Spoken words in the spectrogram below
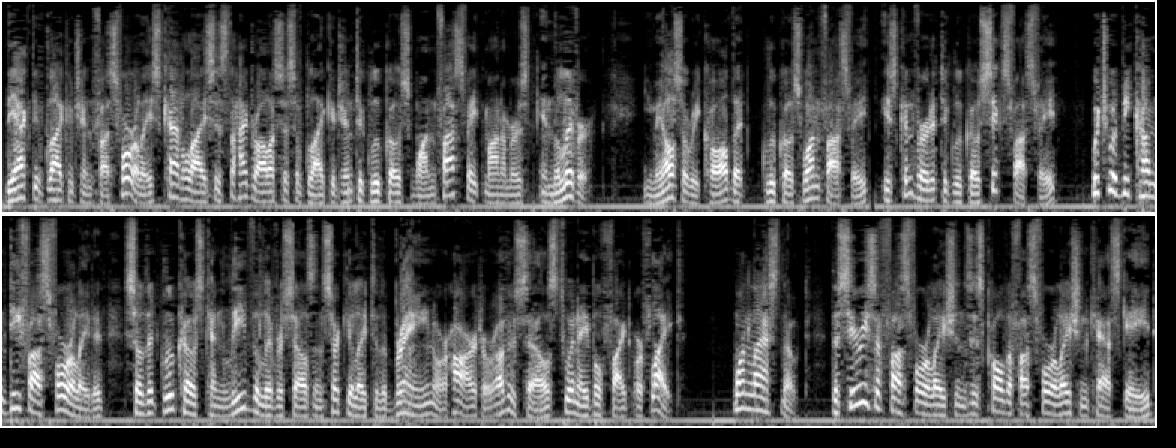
The active glycogen phosphorylase catalyzes the hydrolysis of glycogen to glucose 1-phosphate monomers in the liver. You may also recall that glucose 1-phosphate is converted to glucose 6-phosphate, which would become dephosphorylated so that glucose can leave the liver cells and circulate to the brain or heart or other cells to enable fight or flight. One last note. The series of phosphorylations is called a phosphorylation cascade,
